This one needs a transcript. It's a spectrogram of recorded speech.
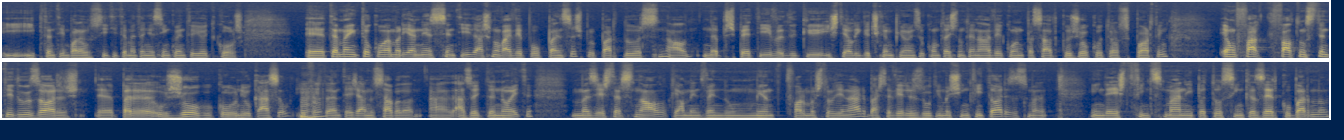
e, e portanto embora o City também tenha 58 golos. Eh, também estou com a Mariana nesse sentido, acho que não vai haver poupanças por parte do Arsenal, na perspectiva de que isto é a Liga dos Campeões, o contexto não tem nada a ver com o ano passado com o jogo contra o Sporting. É um facto que faltam 72 horas uh, para o jogo com o Newcastle, e uhum. portanto é já no sábado às 8 da noite, mas este Arsenal realmente vem de um momento de forma extraordinária, basta ver as últimas 5 vitórias, a semana, ainda este fim de semana empatou 5 a 0 com o Burnley,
